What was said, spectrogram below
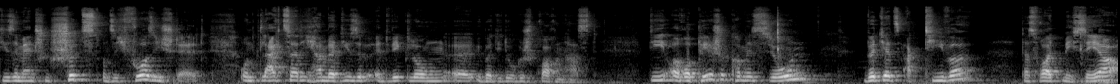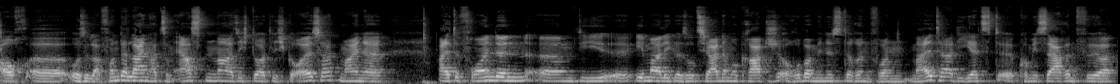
diese Menschen schützt und sich vor sie stellt. Und gleichzeitig haben wir diese Entwicklung, äh, über die du gesprochen hast. Die Europäische Kommission wird jetzt aktiver das freut mich sehr. Auch äh, Ursula von der Leyen hat zum ersten Mal sich deutlich geäußert. Meine alte Freundin, ähm, die äh, ehemalige sozialdemokratische Europaministerin von Malta, die jetzt äh, Kommissarin für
